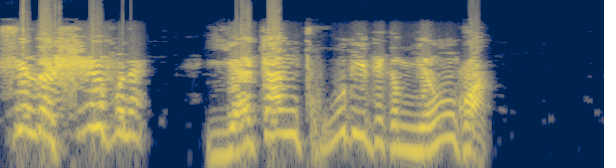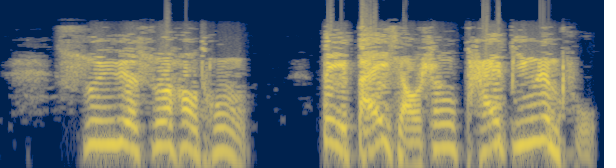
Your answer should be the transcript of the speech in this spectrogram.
现在师傅呢，也沾徒弟这个名光。孙越、孙浩通被白晓生排兵刃谱，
